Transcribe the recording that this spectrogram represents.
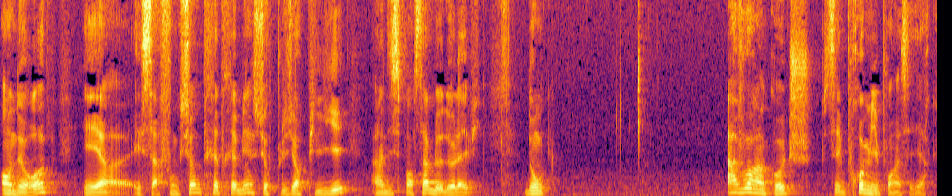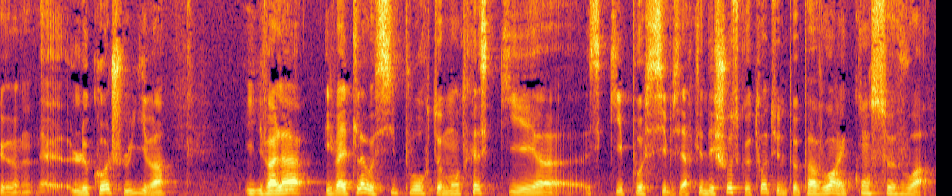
en Europe, euh, et, ça fonctionne très très bien sur plusieurs piliers indispensables de la vie. Donc, avoir un coach, c'est le premier point, c'est-à-dire que euh, le coach, lui, il va, il va, là, il va être là aussi pour te montrer ce qui est, euh, ce qui est possible, c'est-à-dire que c'est des choses que toi, tu ne peux pas voir et concevoir.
